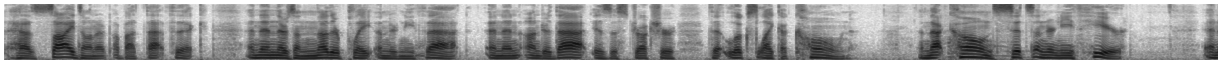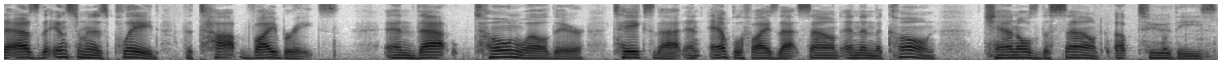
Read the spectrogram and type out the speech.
has sides on it about that thick, and then there's another plate underneath that, and then under that is a structure that looks like a cone, and that cone sits underneath here, and as the instrument is played, the top vibrates, and that tone well there takes that and amplifies that sound, and then the cone channels the sound up to these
